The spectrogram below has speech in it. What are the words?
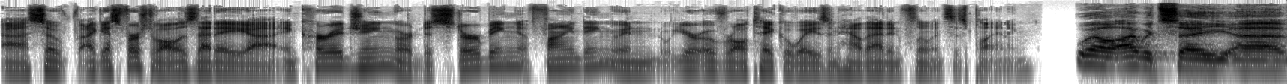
Uh, so I guess first of all, is that a uh, encouraging or disturbing finding, and your overall takeaways and how that influences planning? Well, I would say, uh,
